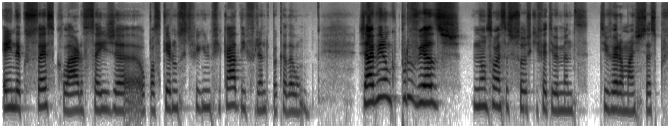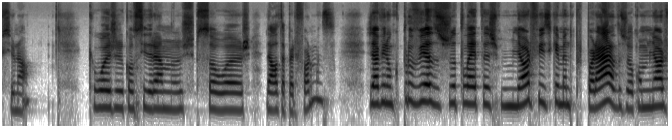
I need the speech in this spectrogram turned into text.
Ainda que o sucesso, claro, seja ou possa ter um significado diferente para cada um. Já viram que por vezes não são essas pessoas que efetivamente tiveram mais sucesso profissional? Que hoje consideramos pessoas de alta performance? Já viram que por vezes os atletas melhor fisicamente preparados ou com melhor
